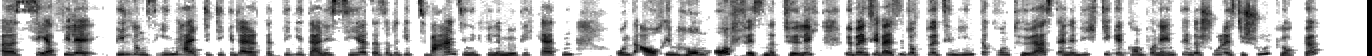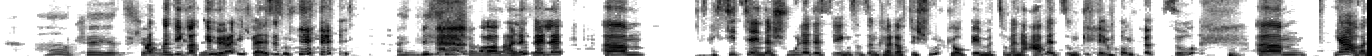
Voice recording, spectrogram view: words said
Äh, sehr viele Bildungsinhalte digitalisiert. Also da gibt's wahnsinnig viele Möglichkeiten und auch im Homeoffice natürlich. Übrigens, ich weiß nicht, ob du jetzt im Hintergrund hörst, eine wichtige Komponente in der Schule ist die Schulglocke. Ah, okay, jetzt. Hat man die gerade gehört? Ich weiß es nicht. Ein bisschen schon. Aber auf alle Fälle ähm, ich sitze in der Schule, deswegen sozusagen gehört auch die Schulglocke immer zu meiner Arbeitsumgebung dazu. Ähm, ja, aber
